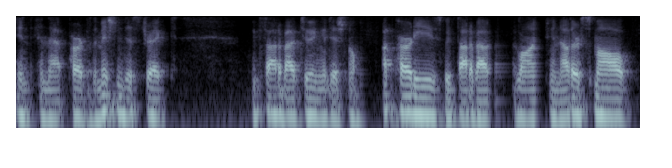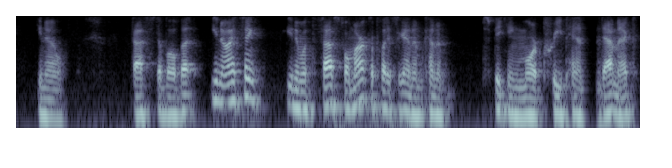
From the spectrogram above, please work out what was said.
in, in that part of the Mission District. We've thought about doing additional block parties. We've thought about launching another small, you know, festival. But, you know, I think, you know, with the festival marketplace, again, I'm kind of speaking more pre-pandemic.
